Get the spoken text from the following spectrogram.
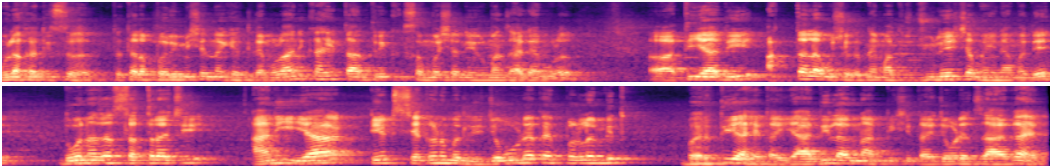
मुलाखतीसह तर त्याला परमिशन न घेतल्यामुळं आणि काही तांत्रिक समस्या निर्माण झाल्यामुळं ती यादी आत्ता लागू शकत नाही. मात्र जुलैच्या महिन्यामध्ये दोन हजार सतराची आणि या टेट सेकंडमधली जेवढ्या काही प्रलंबित भरती आहेत यादी लागणं अपेक्षित आहे जेवढ्या जागा आहेत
